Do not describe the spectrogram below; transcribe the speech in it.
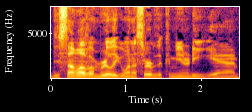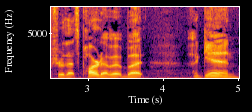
do some of them really want to serve the community? Yeah, I'm sure that's part of it, but again,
